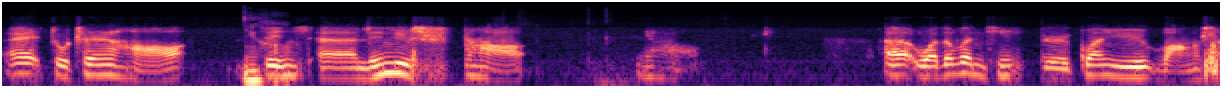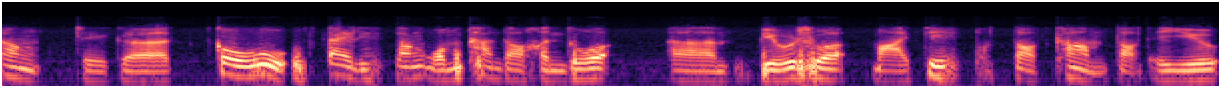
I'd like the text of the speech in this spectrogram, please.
哎，主持人好，您好，林呃林律师你好，你好。呃，我的问题是关于网上这个购物代理商，我们看到很多呃，比如说 mydeal.com.au，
